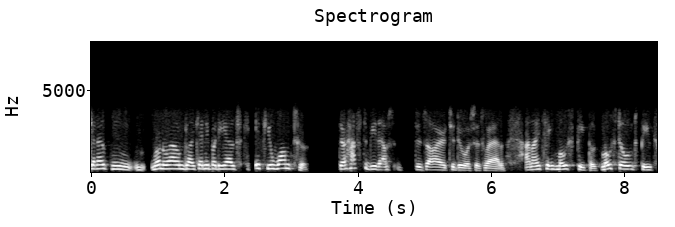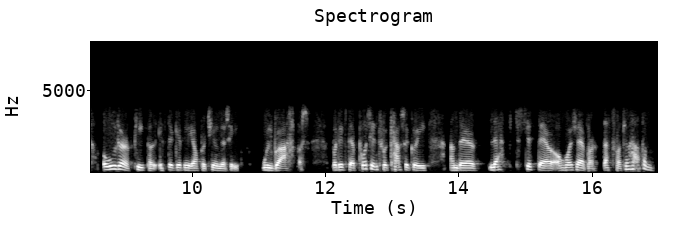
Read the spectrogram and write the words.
get out and run around like anybody else if you want to. There has to be that desire to do it as well. And I think most people, most old people, older people, if they're given the opportunity, will grasp it. But if they're put into a category and they're left to sit there or whatever, that's what will happen.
